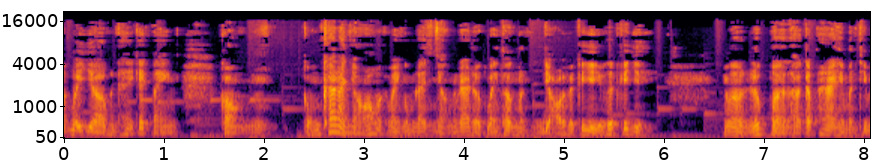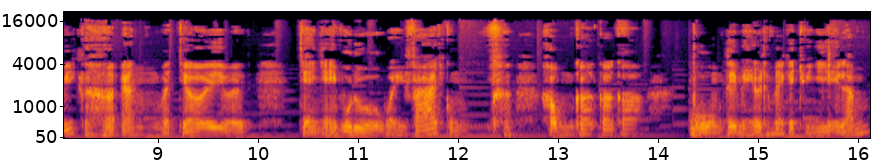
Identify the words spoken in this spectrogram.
uh, bây giờ mình thấy các bạn còn cũng khá là nhỏ mà các bạn cũng đã nhận ra được bản thân mình giỏi về cái gì và thích cái gì. Nhưng mà lúc mà thời cấp 2 thì mình chỉ biết uh, ăn và chơi và chạy nhảy vui đùa quậy phá cũng không có có có buồn tìm hiểu tới mấy cái chuyện như vậy lắm.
